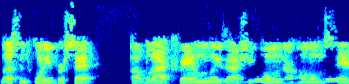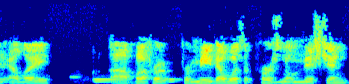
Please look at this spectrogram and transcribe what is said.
Less than 20% of black families actually own their homes in LA. Uh, but for, for me, that was a personal mission.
